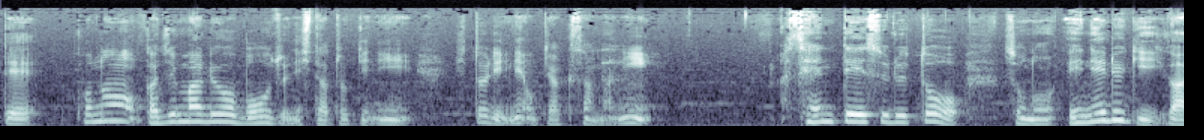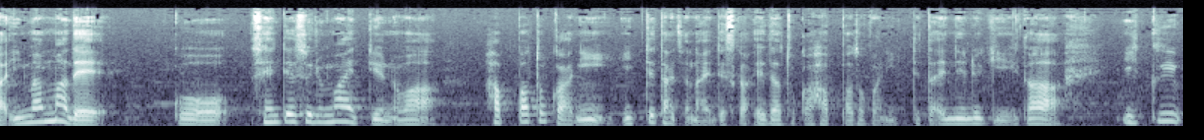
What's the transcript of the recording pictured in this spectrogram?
でこのガジュマルを坊主にした時に1人ねお客様に剪定するとそのエネルギーが今までこう剪定する前っていうのは葉っぱとかに行ってたじゃないですか。枝とか葉っぱとかに行ってた。エネルギーが行く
